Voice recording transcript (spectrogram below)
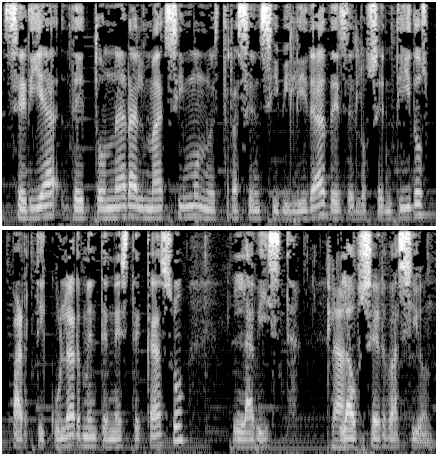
sería detonar al máximo nuestra sensibilidad desde los sentidos, particularmente en este caso la vista, Claro. la observación.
